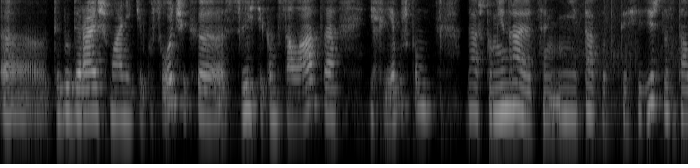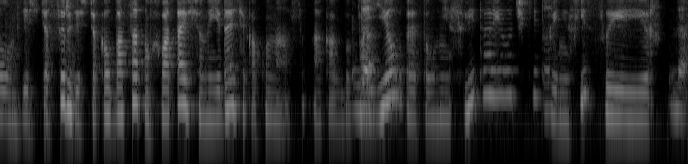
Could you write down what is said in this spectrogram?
Э, Ты выбираешь маленький кусочек э, с листиком салата и хлебушком. Да, что мне нравится, не так вот ты сидишь за столом, здесь у тебя сыр, здесь у тебя колбаса, там хватай все, наедайся, как у нас. А как бы Да. поел, это унесли тарелочки, Да. принесли сыр, Да.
